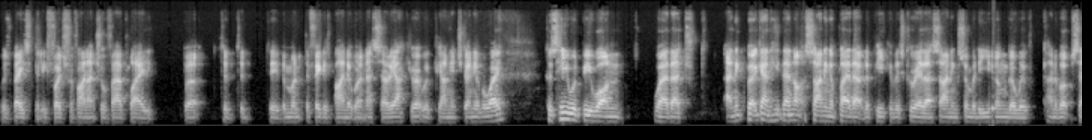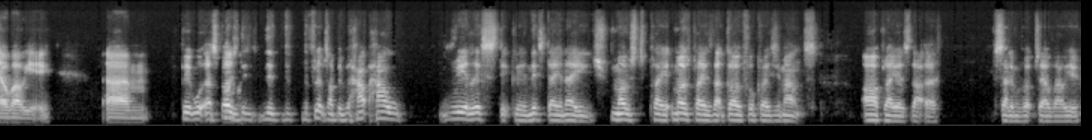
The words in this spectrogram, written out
was basically fudged for financial fair play, but the the the, the, money, the figures behind it weren't necessarily accurate with Pjanic going the other way, because he would be one where they're and but again, he, they're not signing a player at the peak of his career. They're signing somebody younger with kind of upsell value. Um, but I suppose the, the, the flip side, how how realistically in this day and age, most play most players that go for crazy amounts are players that are selling with upsell value.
